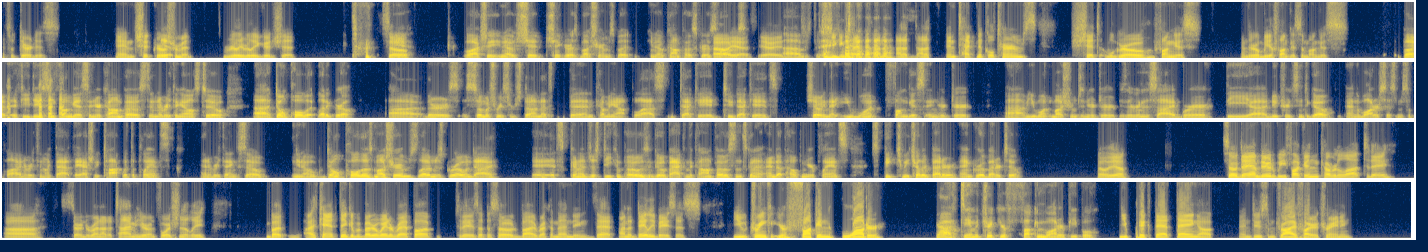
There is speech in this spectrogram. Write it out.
That's what dirt is. And shit grows Yeah. from it. Really, really good shit. so, Yeah. Well, actually, you know, shit shit grows mushrooms, but you know, compost grows oh flowers. yeah, yeah. it- Um, speaking tech, on a, on a on a in technical terms, shit will grow fungus, and there will be a fungus among us. But if you do see fungus in your compost and everything else too, uh, don't pull it. Let it grow. Uh, there's so much research done that's been coming out the last decade, two decades, showing that you want fungus in your dirt. Um, you want mushrooms in your dirt because they're going to decide where the uh, nutrients need to go and the water system supply and everything like that. They actually talk with the plants and everything. So, you know, don't pull those mushrooms, let them just grow and die. It's going to just decompose and go back in the compost, and it's going to end up helping your plants speak to each other better and grow better too. Hell yeah. So damn, dude, we fucking covered a lot today. Uh starting to run out of time here, unfortunately. But I can't think of a better way to wrap up today's episode by recommending that on a daily basis, you drink your fucking water. God damn it. Drink your fucking water, people. You pick that thing up and do some dry fire training.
